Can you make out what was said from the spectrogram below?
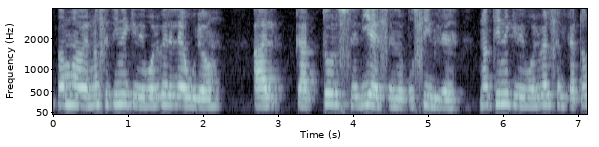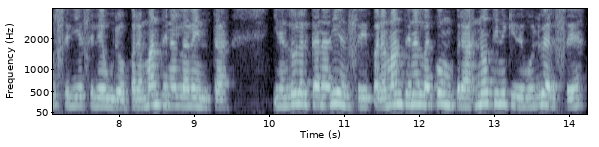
vamos a ver, no se tiene que devolver el euro al 14.10 en lo posible no tiene que devolverse al 14.10 el euro para mantener la venta. Y en el dólar canadiense, para mantener la compra, no tiene que devolverse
